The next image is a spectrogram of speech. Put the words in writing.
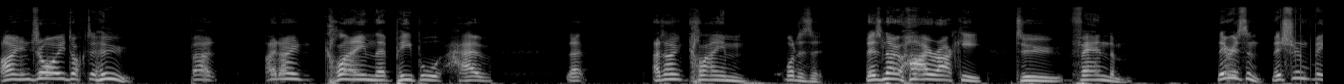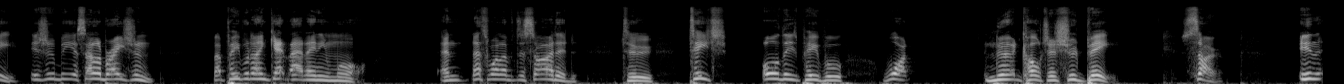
I enjoy Doctor Who, but I don't claim that people have that. I don't claim what is it? There's no hierarchy to fandom. There isn't. There shouldn't be. It should be a celebration. But people don't get that anymore. And that's what I've decided to teach all these people what nerd culture should be. So, in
